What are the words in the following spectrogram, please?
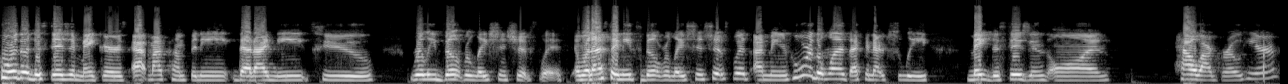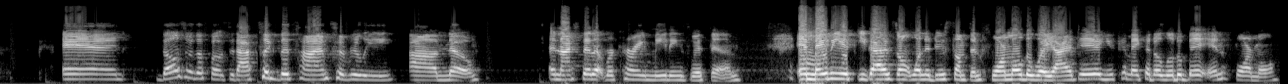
Who are the decision makers at my company that I need to really build relationships with. And when I say need to build relationships with, I mean who are the ones that can actually make decisions on how I grow here. And those are the folks that I took the time to really um, know. And I set up recurring meetings with them. And maybe if you guys don't want to do something formal the way I did, you can make it a little bit informal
